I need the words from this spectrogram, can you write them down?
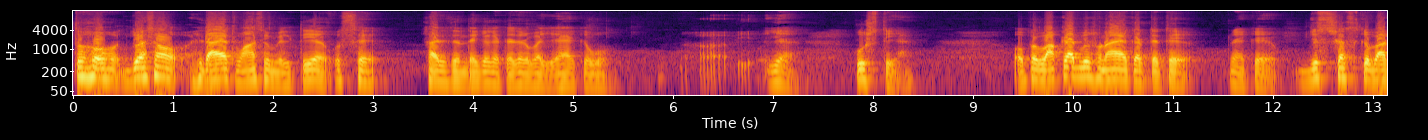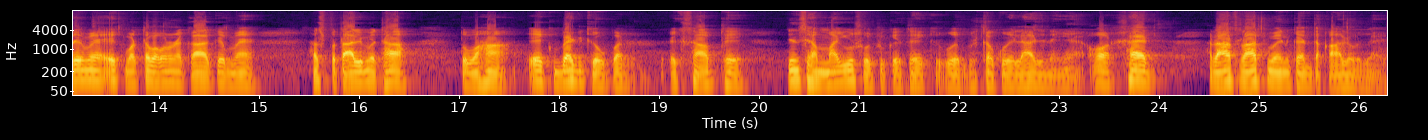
تو جیسا ہدایت وہاں سے ملتی ہے، اس سے ساری زندگی کا تجربہ یہ ہے کہ وہ یہ پوچھتی ہے۔ اور پھر واقعات بھی سنایا کرتے تھے کہ جس شخص کے بارے میں ایک مرتبہ انہوں نے کہا کہ میں ہسپتال میں تھا تو وہاں ایک بیڈ کے اوپر ایک صاحب تھے جن سے ہم مایوس ہو چکے تھے کہ وہ اس کا کوئی علاج نہیں ہے اور شاید رات رات میں ان کا انتقال ہو جائے۔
